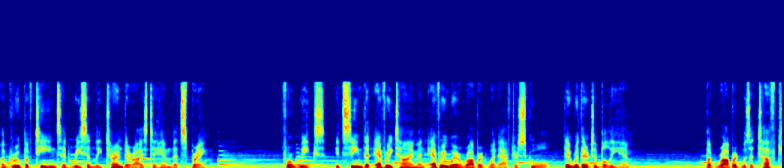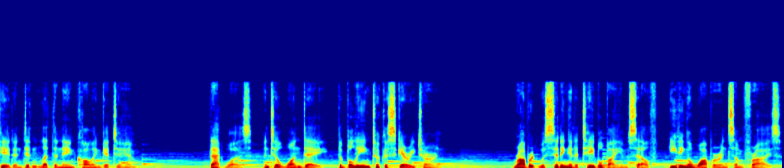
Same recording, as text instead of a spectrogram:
a group of teens had recently turned their eyes to him that spring. For weeks, it seemed that every time and everywhere Robert went after school, they were there to bully him. But Robert was a tough kid and didn't let the name calling get to him. That was, until one day, the bullying took a scary turn. Robert was sitting at a table by himself, eating a Whopper and some fries.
